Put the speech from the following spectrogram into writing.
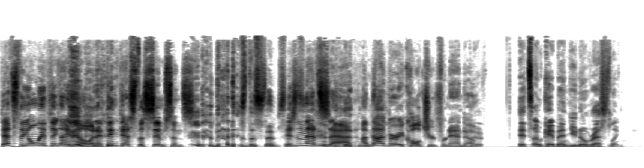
That's the only thing I know, and I think that's The Simpsons. that is The Simpsons. Isn't that sad? I'm not very cultured, Fernando. It's okay, Ben. You know wrestling.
